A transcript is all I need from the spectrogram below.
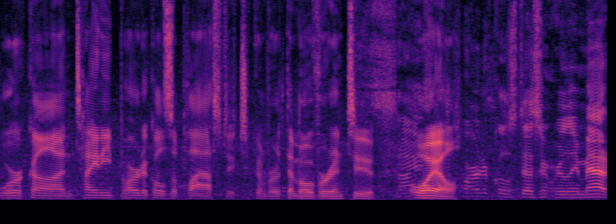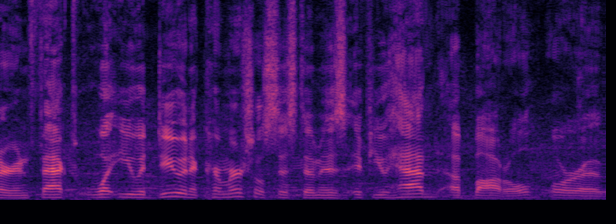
work on tiny particles of plastic to convert them over into Size oil. particles doesn't really matter. In fact, what you would do in a commercial system is if you had a bottle or a,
